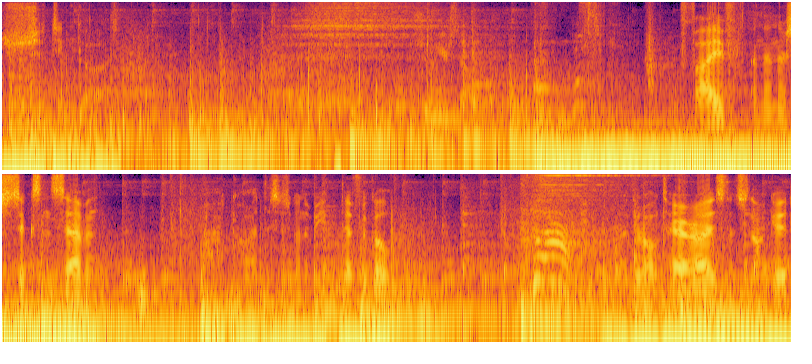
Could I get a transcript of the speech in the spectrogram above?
Shitting god. Show yourself. Five, and then there's six and seven. Oh god, this is gonna be difficult. Right, they're all terrorized, that's not good.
